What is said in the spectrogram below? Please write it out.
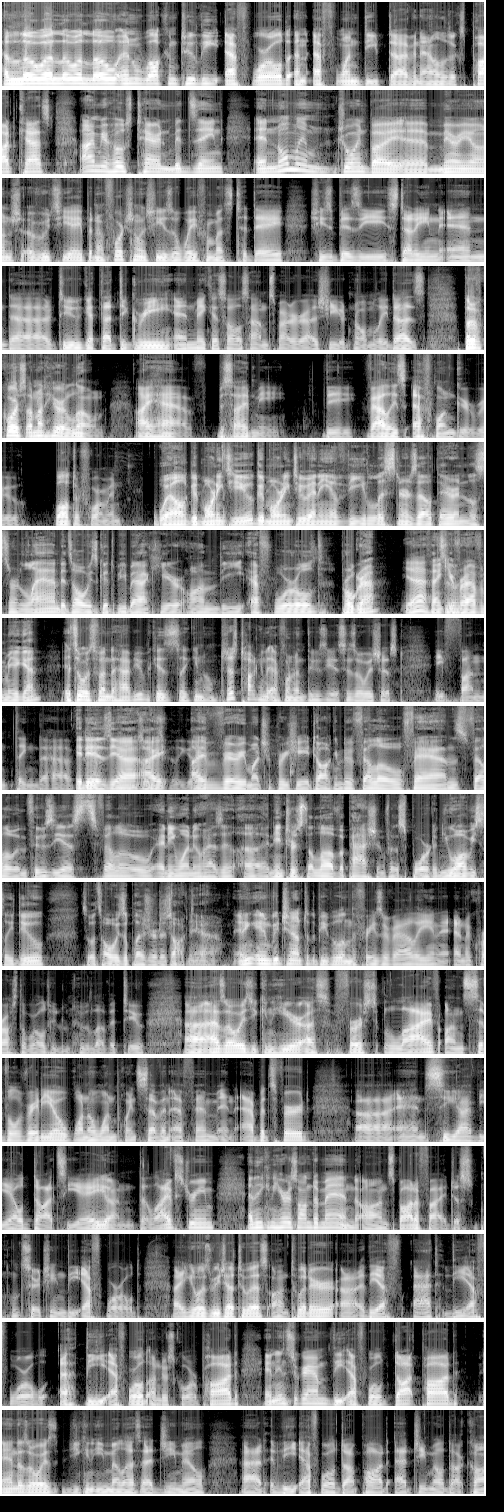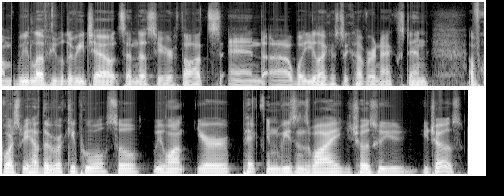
Hello, hello, hello, and welcome to the F World, an F1 deep dive and analytics podcast. I'm your host, Teryn Midzane, and normally I'm joined by uh, Marie-Ange Routier, but unfortunately she's away from us today. She's busy studying and uh, to get that degree and make us all sound smarter as she normally does. But of course, I'm not here alone. I have beside me the Valley's F1 guru, Walter Foreman. Well, good morning to you. Good morning to any of the listeners out there in listener land. It's always good to be back here on the F World program. Yeah, Thank you for having me again. It's always fun to have you because, like, you know, just talking to F1 enthusiasts is always just a fun thing to have. It is, yeah. I really. I very much appreciate talking to fellow fans, fellow enthusiasts, fellow anyone who has a, uh, an interest, a love, a passion for the sport, and you obviously do. So it's always a pleasure to talk to you. Yeah, and, and reaching out to the people in the Fraser Valley and, and across the world who, who love it too. Uh, as always, you can hear us first live on CIVL Radio 101.7 FM in Abbotsford uh, and CIVL.ca on the live stream. And then you can hear us on demand on Spotify, just searching the F World. Uh, you can always reach out to us on Twitter, uh, the F at the F World, the F World underscore pod, and Instagram, the F World dot pod. And as always, you can email us at Gmail at thefworld.pod at gmail.com. We love people to reach out, send us your thoughts and uh, what you'd like us to cover next. And of course, we have the rookie pool, so we want your pick and reasons why you chose who you, you chose.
